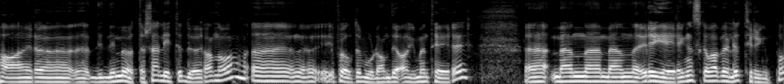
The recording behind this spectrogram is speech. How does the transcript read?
har de, møter seg litt i døra nå i forhold til hvordan de argumenterer. Men, men regjeringen skal være veldig trygg på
